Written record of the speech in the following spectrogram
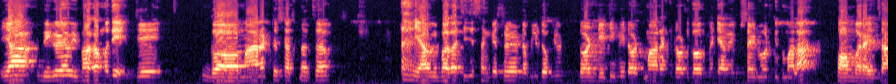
या वेगवेगळ्या विभागामध्ये जे महाराष्ट्र शासनाचं या विभागाचे जे संकेतस्थळ W W dot DTV dot Maharashtra dot government या वेबसाईट वरती तुम्हाला फॉर्म भरायचा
